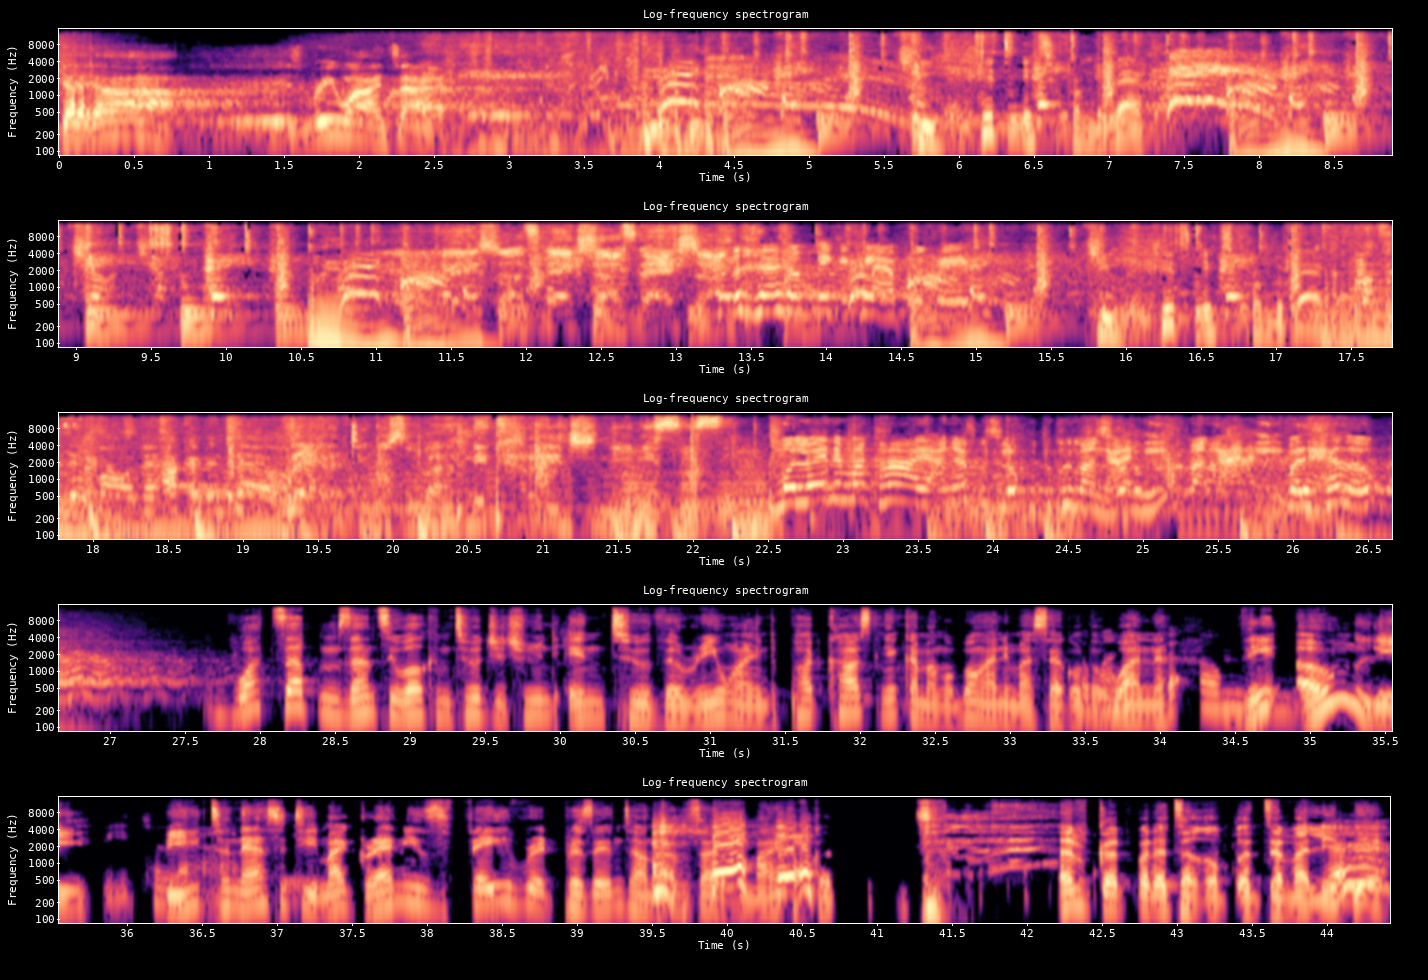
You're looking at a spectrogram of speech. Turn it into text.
Yeah, yeah. It's rewind time. He hit it from the back. Make it clap, okay? He hit it from the back. Molweni makhaya angazi ukuthi lo ukhuluma ngani but hello What's up, Mzansi? Welcome to it. You tuned into the Rewind podcast. Ngigama ngubongani Maseko, the, The one, one, the, the only Bee Tenacity. My granny's favorite presenter on the other side of the mic. I've got, I've got Ponata Roponta Malibia.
